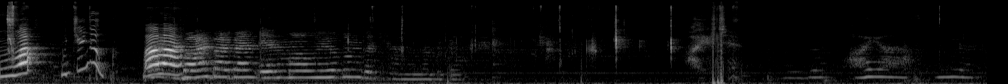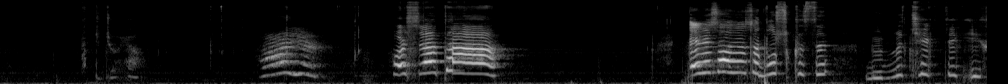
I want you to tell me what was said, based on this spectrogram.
Mua, Uçucuk. Bye bye. Bay bay ben elma alıyordum da kendime bir de. Hayır. Hayır. Niye? Gidiyor ya. Hayır. Hoşça kal. Evet sonrası buz kızı. Bülbül çektik ilk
